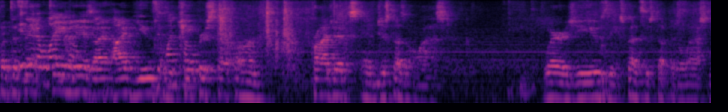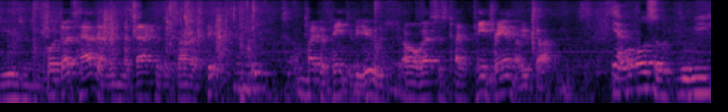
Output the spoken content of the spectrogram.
But the Is thing, it a one thing of coat? it is, I, I've used Is it the one coat? cheaper stuff on projects and it just doesn't last. Whereas you use the expensive stuff, it'll last years and years. Well, it does have that in the back of this RFP, Mm-hmm. type of paint to be used. Oh, that's just type, paint brand that we've got. Yeah, Well, Also, do we,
